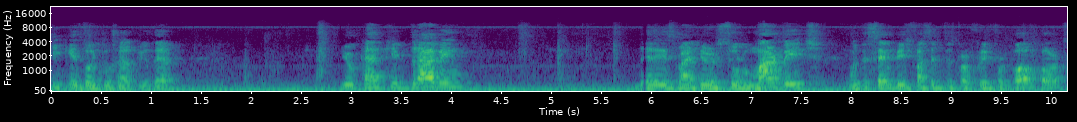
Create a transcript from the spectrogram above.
Kike is going to help you there. You can keep driving. There is right here Sulumar Beach with the same beach facilities for free for golf carts.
